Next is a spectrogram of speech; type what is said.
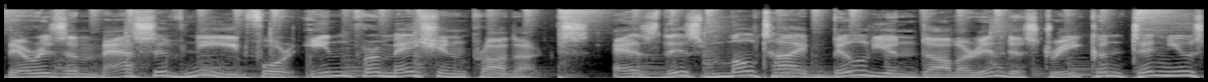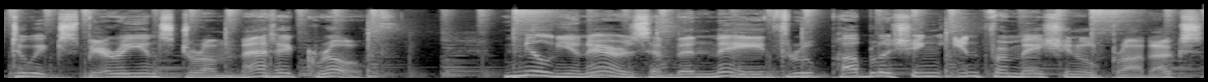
There is a massive need for information products as this multi billion dollar industry continues to experience dramatic growth. Millionaires have been made through publishing informational products,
